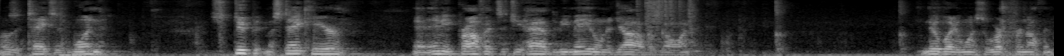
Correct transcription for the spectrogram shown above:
All it takes is one stupid mistake here and any profits that you have to be made on the job are gone. Nobody wants to work for nothing.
